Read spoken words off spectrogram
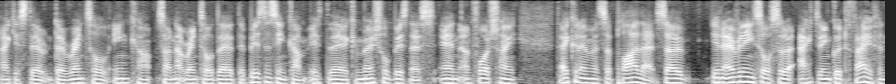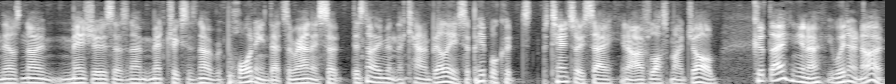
I guess, their, their rental income. So not rental, their, their business income is their commercial business. And unfortunately, they couldn't even supply that. So, you know, everything's all sort of acted in good faith and there was no measures, there's no metrics, there's no reporting that's around this. So there's not even accountability. So people could potentially say, you know, I've lost my job. Could they? You know, we don't know.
